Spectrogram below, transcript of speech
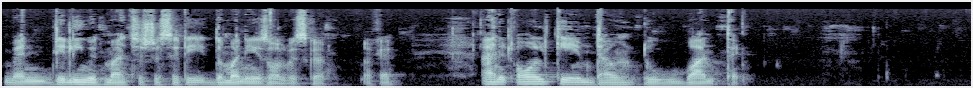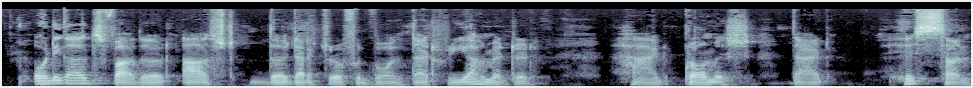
when dealing with Manchester City, the money is always good. Okay, and it all came down to one thing. Odegaard's father asked the director of football that Real Madrid had promised that his son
